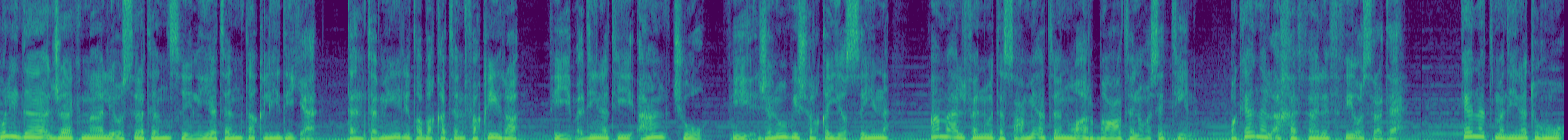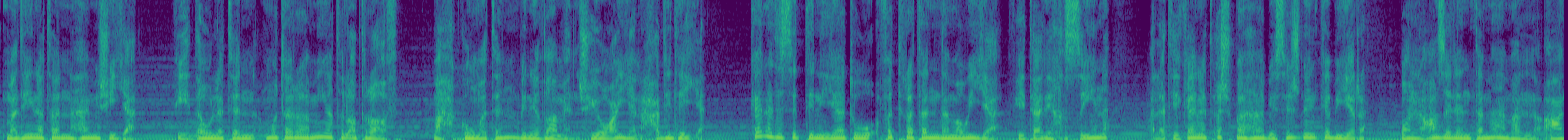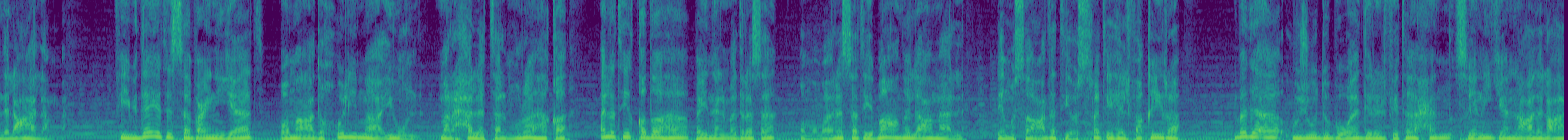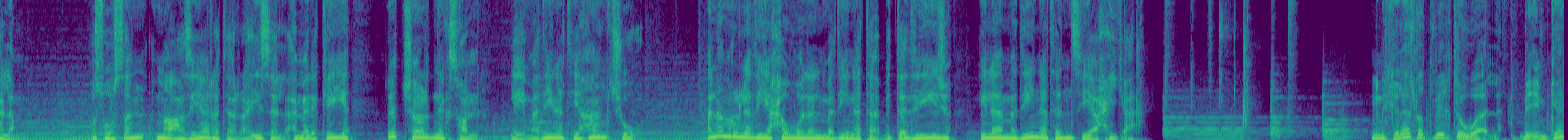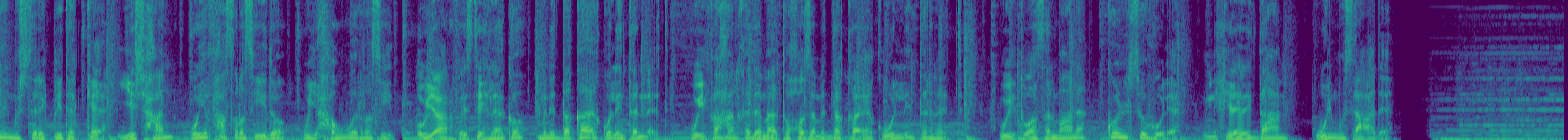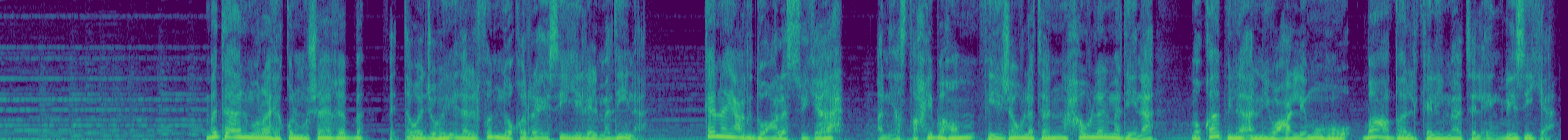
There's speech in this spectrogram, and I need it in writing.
ولد جاك ما لأسرة صينية تقليدية تنتمي لطبقة فقيرة في مدينة هانغ تشو في جنوب شرقي الصين عام 1964 وكان الأخ الثالث في أسرته. كانت مدينته مدينة هامشية في دولة مترامية الأطراف محكومة بنظام شيوعي حديدي. كانت الستينيات فترة دموية في تاريخ الصين التي كانت أشبه بسجن كبير منعزل تماما عن العالم. في بداية السبعينيات ومع دخول مايون مرحلة المراهقة التي قضاها بين المدرسة وممارسة بعض الأعمال لمساعدة أسرته الفقيرة بدأ وجود بوادر انفتاح صيني على العالم خصوصا مع زيارة الرئيس الأمريكي ريتشارد نيكسون لمدينة هانغ شو الأمر الذي حول المدينة بالتدريج إلى مدينة سياحية. من خلال تطبيق جوال بإمكان المشترك بتكة يشحن ويفحص رصيده ويحول رصيد ويعرف استهلاكه من الدقائق والإنترنت ويفعل خدمات حزم الدقائق والإنترنت ويتواصل معنا بكل سهولة من خلال الدعم والمساعدة. بدأ المراهق المشاغب في التوجه إلى الفندق الرئيسي للمدينة. كان يعرض على السياح أن يصطحبهم في جولة حول المدينة مقابل أن يعلموه بعض الكلمات الإنجليزية.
